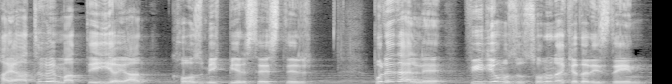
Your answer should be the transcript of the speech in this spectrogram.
hayatı ve maddeyi yayan kozmik bir sestir. Bu nedenle videomuzu sonuna kadar izleyin.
